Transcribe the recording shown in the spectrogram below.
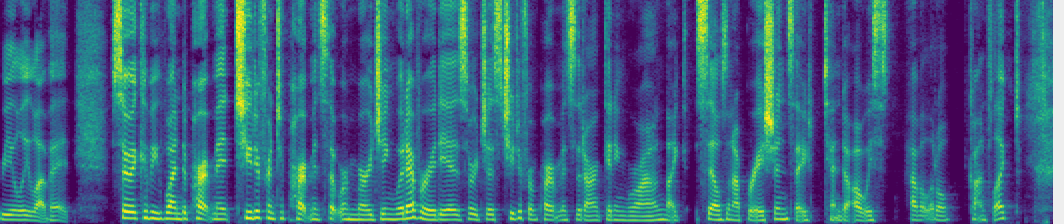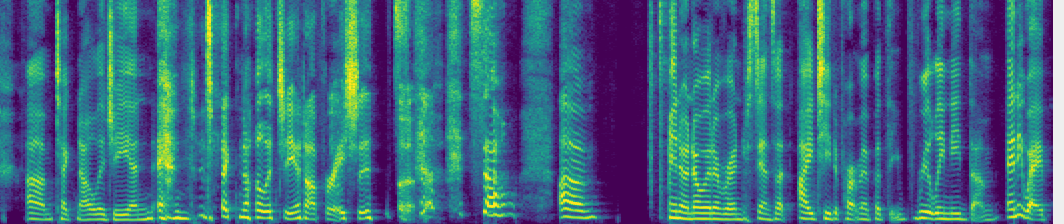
really love it. So it could be one department, two different departments that we're merging, whatever it is, or just two different departments that aren't getting around, like sales and operations. They tend to always have a little conflict. Um, technology and and technology and operations. so um, you know, no one ever understands that IT department, but they really need them. Anyway,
